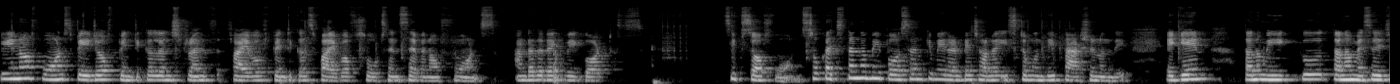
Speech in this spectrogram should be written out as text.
Queen of Wands, Page of Pentacles and Strength, Five of Pentacles, Five of Swords and Seven of Wands. Under the deck we got six of wands so ఖచ్చితంగా మీ పర్సన్కి మీరంటే చాలా ఇష్టం ఉంది ప్యాషన్ ఉంది. అగైన్ తను మీకు తన మెసేజ్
